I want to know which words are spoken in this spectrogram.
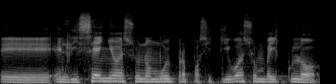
Eh, el diseño es uno muy propositivo, es un vehículo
